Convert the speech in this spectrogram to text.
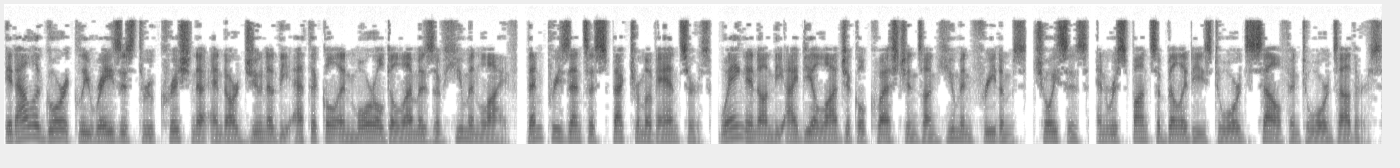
It allegorically raises through Krishna and Arjuna the ethical and moral dilemmas of human life, then presents a spectrum of answers, weighing in on the ideological questions on human freedoms, choices, and responsibilities towards self and towards others.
